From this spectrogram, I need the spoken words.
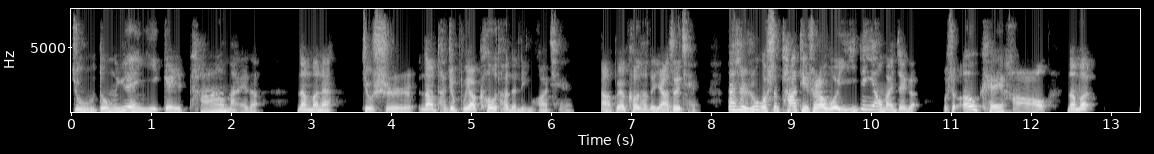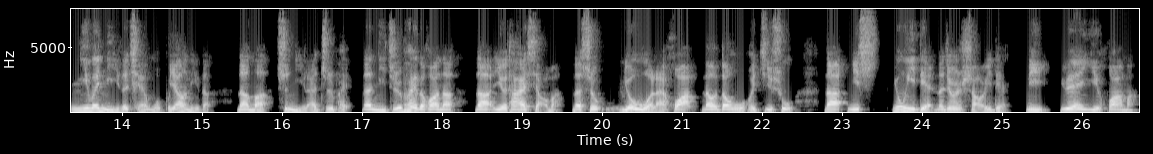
主动愿意给他买的，那么呢，就是那他就不要扣他的零花钱啊，不要扣他的压岁钱。但是如果是他提出来，我一定要买这个，我说 OK 好，那么因为你的钱我不要你的，那么是你来支配。那你支配的话呢？那因为他还小嘛，那是由我来花，那到我会计数。那你用一点，那就是少一点，你愿意花吗？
